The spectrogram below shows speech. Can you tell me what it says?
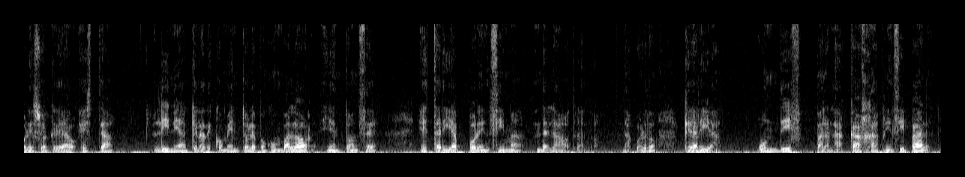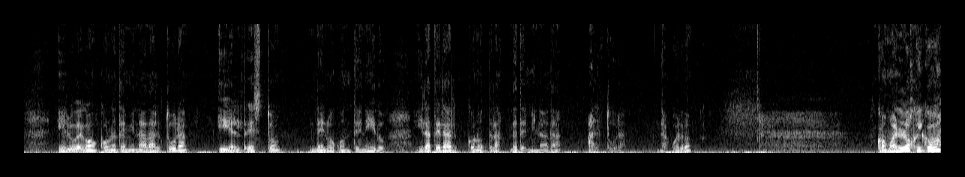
por eso he creado esta línea que la descomento, le pongo un valor y entonces estaría por encima de las otras dos. ¿De acuerdo? Crearía un div para la caja principal y luego con una determinada altura y el resto de nuevo contenido y lateral con otra determinada altura. ¿De acuerdo? Como es lógico,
